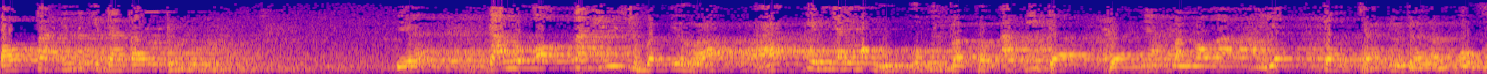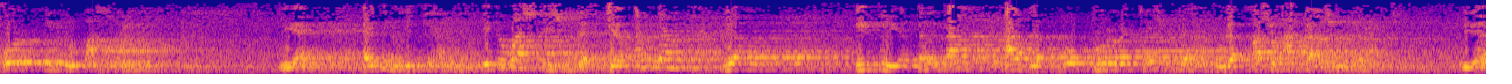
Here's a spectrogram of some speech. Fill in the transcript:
otak ini kita taruh dulu. Ya, kalau otak ini sebagai hakim yang menghukumi bab-bab akidah banyak Ya, itu demikian. Itu pasti sudah. Jangan kan yang itu ya tentang ada kubur aja sudah nggak masuk akal sudah. Ya,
